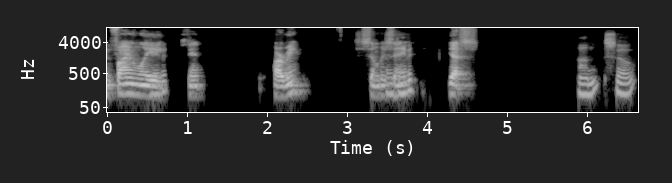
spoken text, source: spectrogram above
And finally, David? pardon me. Somebody uh, saying, David? yes. Um, so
